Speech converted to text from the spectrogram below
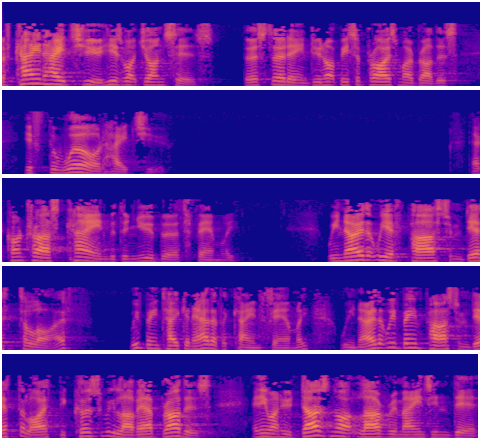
if Cain hates you, here's what John says. Verse 13 Do not be surprised, my brothers, if the world hates you. Now, contrast Cain with the new birth family. We know that we have passed from death to life. We've been taken out of the Cain family. We know that we've been passed from death to life because we love our brothers. Anyone who does not love remains in death.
